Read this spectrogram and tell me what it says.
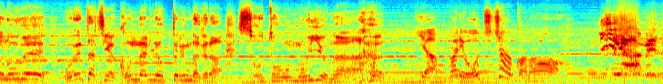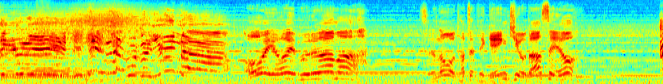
その上俺たちがこんなに乗ってるんだから相当重いよな。やっぱり落ちちゃうかな。やめてくれ！変なこと言うな！おいおいブルーアーマー。角を立てて元気を出せよ。あ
